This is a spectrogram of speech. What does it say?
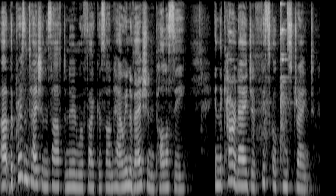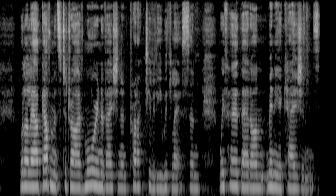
Uh, the presentation this afternoon will focus on how innovation policy in the current age of fiscal constraint will allow governments to drive more innovation and productivity with less, and we've heard that on many occasions.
